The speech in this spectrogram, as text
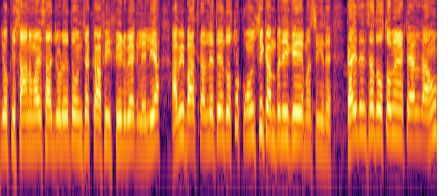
जो किसान हमारे साथ जुड़े थे उनसे काफ़ी फीडबैक ले लिया। अभी बात कर लेते हैं दोस्तों कौन सी कंपनी की मशीन है? कई दिन से दोस्तों मैं टहल रहा हूँ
